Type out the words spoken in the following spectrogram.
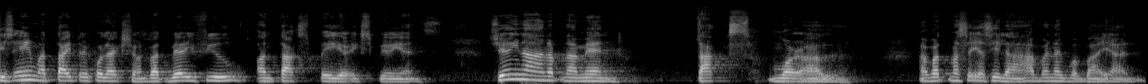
is aimed at tighter collection but very few on taxpayer experience. So yung hinahanap namin, tax moral. Dapat masaya sila habang nagbabayad.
